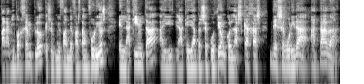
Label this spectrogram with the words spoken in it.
Para mí, por ejemplo, que soy muy fan de Fast and Furious, en la quinta hay aquella persecución con las cajas de seguridad atada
